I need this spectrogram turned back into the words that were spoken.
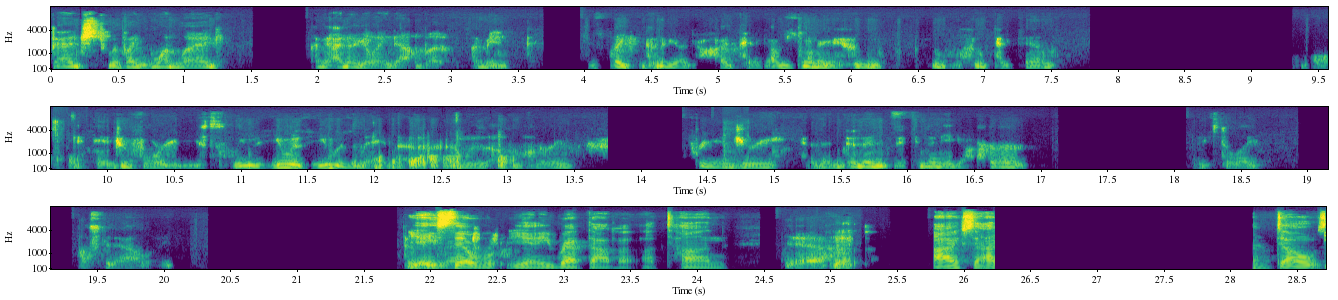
benched with like one leg. I mean, I know you're laying down, but I mean, it's like going to be like a high pick. I'm just wondering who who, who picked him. Andrew Vorhees. He was he was he was a name that I was up wondering pre-injury, and then and then and then he got hurt. He still like busted out. Like, yeah, he still yeah he wrapped out a, a ton. Yeah, I actually I don't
